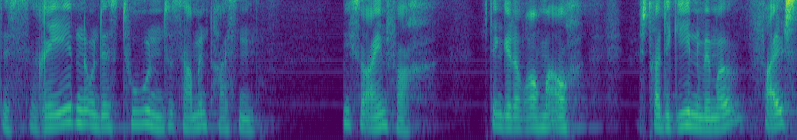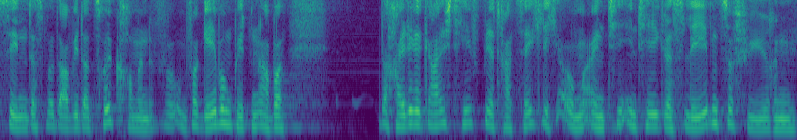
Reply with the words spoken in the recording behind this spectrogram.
das Reden und das Tun zusammenpassen. Nicht so einfach. Ich denke, da braucht man auch Strategien, wenn wir falsch sind, dass wir da wieder zurückkommen, um Vergebung bitten. Aber der Heilige Geist hilft mir tatsächlich, um ein integres Leben zu führen.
